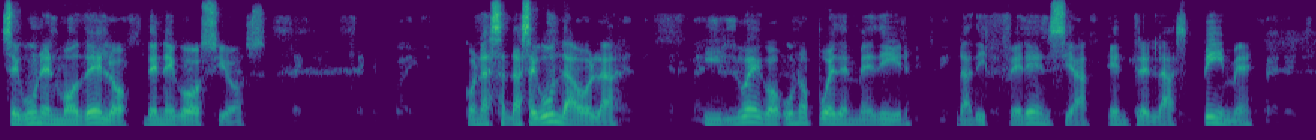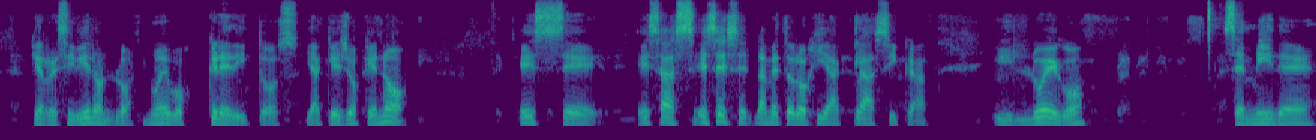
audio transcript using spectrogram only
según el modelo de negocios con la, la segunda ola y luego uno puede medir la diferencia entre las pymes que recibieron los nuevos créditos y aquellos que no. Ese, esas, esa es la metodología clásica. Y luego se mide,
